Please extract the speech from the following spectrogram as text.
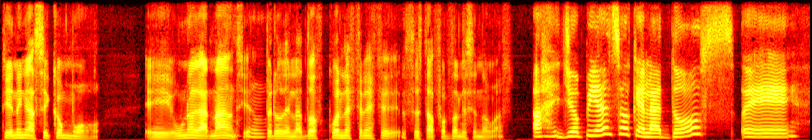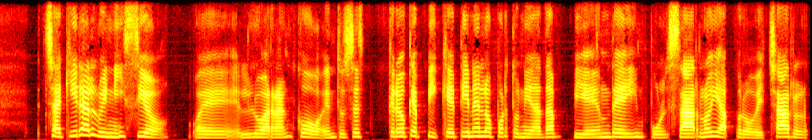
tienen así como eh, una ganancia, pero de las dos, ¿cuáles crees que se está fortaleciendo más? yo pienso que las dos, eh, Shakira lo inició, eh, lo arrancó, entonces creo que Piqué tiene la oportunidad también de impulsarlo y aprovecharlo.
